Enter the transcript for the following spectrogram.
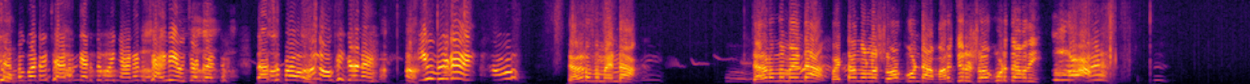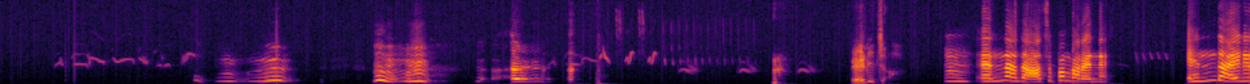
ചെമ്പങ്കോട്ടെ ചേട്ടന്റെ അടുത്ത് പോയി ഞാനൊരു ചളി ചോദിച്ചോണ്ട് ദാസപ്പ ഒന്ന് നോക്കിക്കോണേ. ഇവിടെ. ചരടൊന്നും വേണ്ട. ചരടൊന്നും വേണ്ട. പെട്ടെന്നുള്ള ഷോക്ക് കൊണ്ടാ മറിച്ചൊരു ഷോക്ക് കൊടുത്താ മതി. പേടിച്ചോ? എന്നാ ദാസപ്പം പറയുന്നേ. എന്തായാലും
